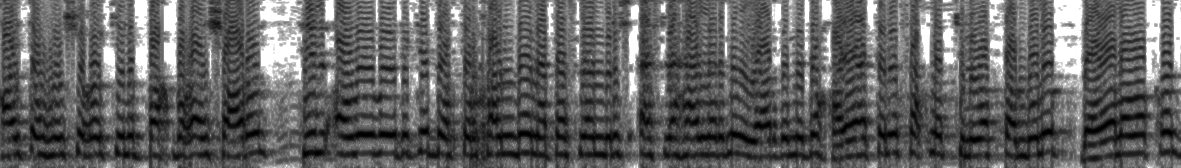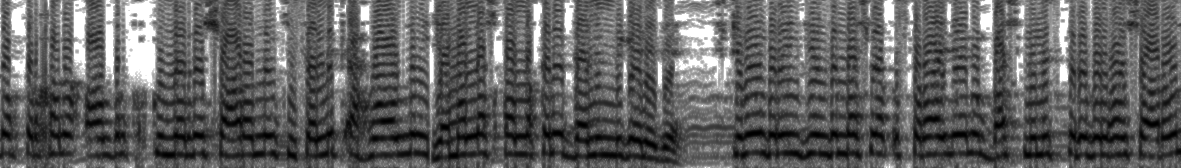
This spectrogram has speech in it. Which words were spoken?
qayta hushiga kelib boqmagan Sharon Til Avovdagi doktorxonada nafaslantirish aslahalarining yordamida hayotini saqlab kelayotgan bo'lib, davolayotgan doktorxona oldingi kunlarda Sharonning kasallik ahvolining yomonlashganligini dalillagan edi. 2001-yildan boshlab Isroiliyaning bosh ministri bo'lgan Sharon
